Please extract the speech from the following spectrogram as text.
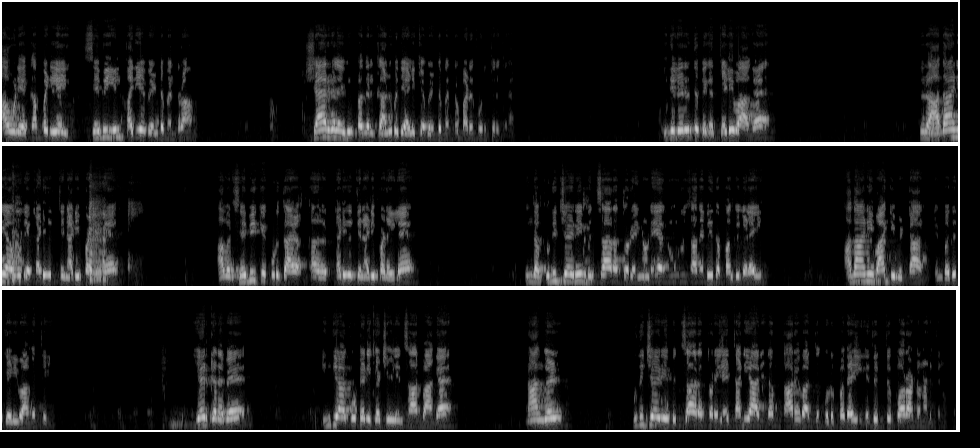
அவருடைய கம்பெனியை செபியில் பதிய வேண்டும் என்றும் ஷேர்களை விற்பதற்கு அனுமதி அளிக்க வேண்டும் என்றும் மனு கொடுத்திருக்கிறார். இதிலிருந்து மிக தெளிவாக திரு அதானி அவருடைய கடிதத்தின் அடிப்படையில அவர் செபிக்கு கொடுத்த கடிதத்தின் அடிப்படையில இந்த புதுச்சேரி மின்சாரத்துறையினுடைய நூறு சதவீத பங்குகளை அதானி வாங்கிவிட்டார் என்பது தெளிவாக தெரியும். ஏற்கனவே இந்தியா கூட்டணி கட்சிகளின் சார்பாக நாங்கள் புதுச்சேரி மின்சாரத்துறையை தனியாரிடம் தாரை வார்த்து கொடுப்பதை எதிர்த்து போராட்டம் நடத்தினோம்.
